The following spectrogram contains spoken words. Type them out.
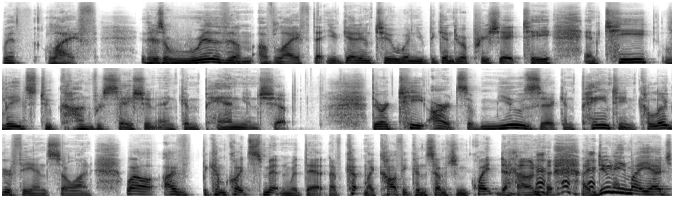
with life. There's a rhythm of life that you get into when you begin to appreciate tea, and tea leads to conversation and companionship. There are tea arts of music and painting, calligraphy, and so on. Well, I've become quite smitten with that, and I've cut my coffee consumption quite down. I do need my edge,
